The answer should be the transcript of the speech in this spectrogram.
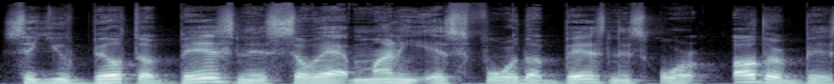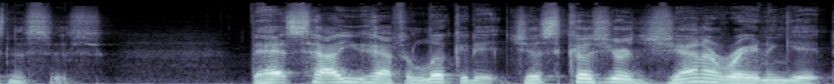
So you've built a business so that money is for the business or other businesses. That's how you have to look at it. Just because you're generating it,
